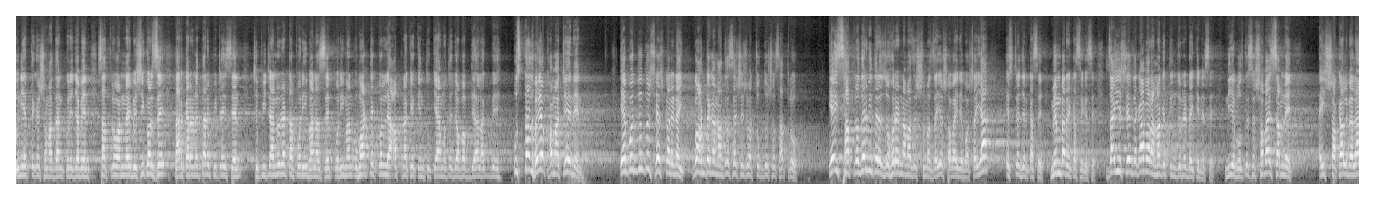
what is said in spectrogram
দুনিয়ার থেকে সমাধান করে যাবেন। ছাত্র অন্যায় বেশি করছে, তার কারণে তার পিটাইছেন। সে পিটানোর একটা পরিমাণ আছে, পরিমাণ ওভারটেক করলে আপনাকে কিন্তু কেয়ামতে জবাব দেওয়া লাগবে। উস্তাদ হয়ে ক্ষমা চেয়ে নেন। এ পর্যন্ত শেষ করে নাই। গহরডাঙ্গা মাদ্রাসায় শেষ হওয়ার চোদ্দশো ছাত্র। এই ছাত্রদের ভিতরে জোহরের নামাজের সময় যাইয়া সবাইরে বসাইয়া স্টেজের কাছে, মেম্বারের কাছে গেছে। যাইয়ে সে জায়গা আবার আমাকে তিনজনে ডেকে নেছে নিয়ে বলতেছে, সবাই সামনে এই সকালবেলা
